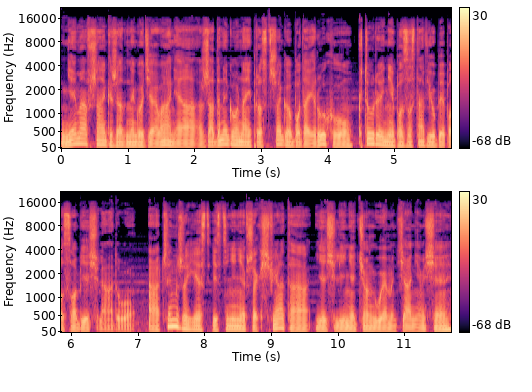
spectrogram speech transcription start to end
Nie ma wszak żadnego działania, żadnego najprostszego bodaj ruchu, który nie pozostawiłby po sobie śladu. A czymże jest istnienie wszechświata, jeśli nie ciągłym dzianiem się,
